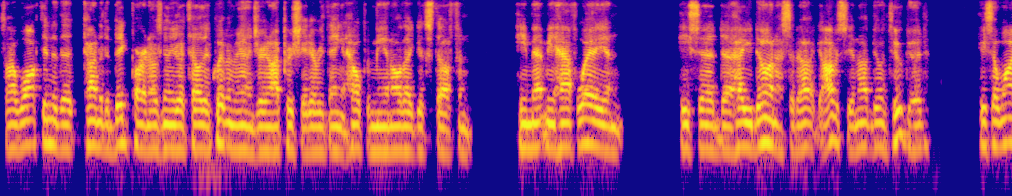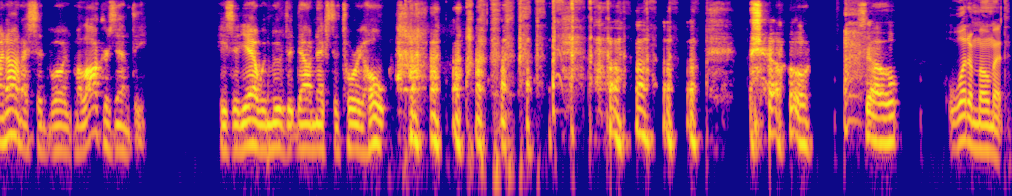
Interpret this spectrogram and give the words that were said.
So I walked into the kind of the big part, and I was going to go tell the equipment manager, and I appreciate everything and helping me and all that good stuff. And he met me halfway, and he said, uh, "How you doing?" I said, uh, "Obviously, I'm not doing too good." He said, "Why not?" I said, "Well, my locker's empty." He said, "Yeah, we moved it down next to Torry Holt." so, so what a moment.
